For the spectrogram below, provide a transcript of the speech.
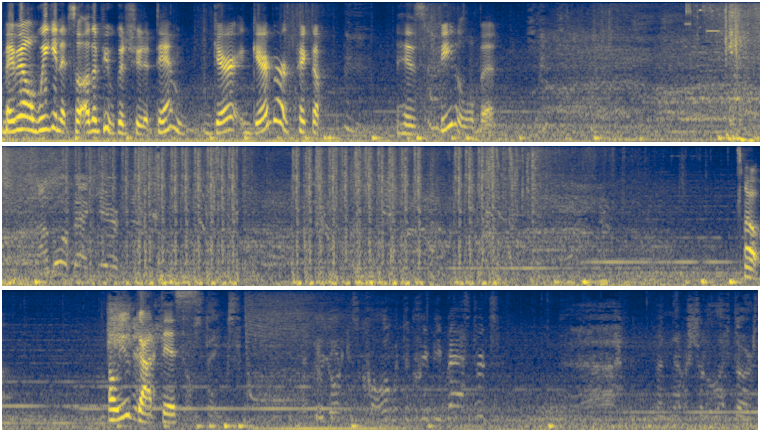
Maybe I'll weaken it so other people could shoot it. Damn, Gar Garberg picked up his feet a little bit. Now more back here. Oh. Oh, you got this. those things. New York is crawling with the creepy bastards. Ah, I never should have left Earth.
